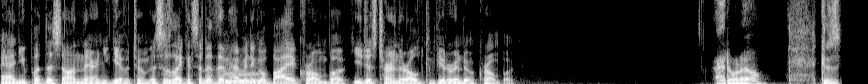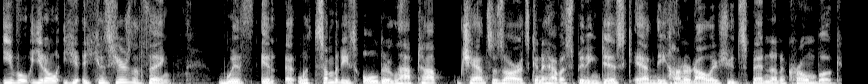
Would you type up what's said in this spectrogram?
and you put this on there and you give it to them. This is like instead of them having to go buy a Chromebook, you just turn their old computer into a Chromebook. I don't know, because even you know, because here's the thing. With in, uh, with somebody's older laptop, chances are it's going to have a spinning disk, and the hundred dollars you'd spend on a Chromebook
